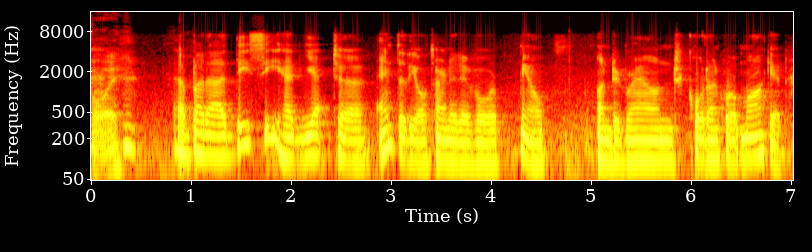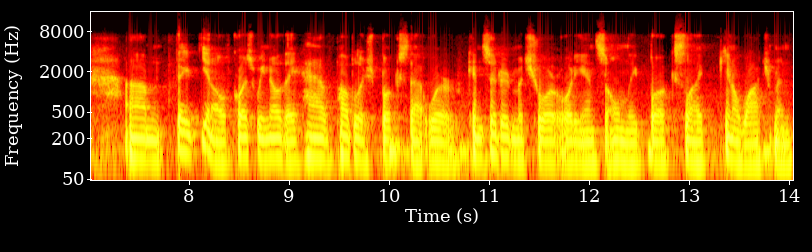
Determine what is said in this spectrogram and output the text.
Boy. Uh, but uh, DC had yet to enter the alternative or you know underground quote unquote market. Um, they you know of course we know they have published books that were considered mature audience only books like you know Watchmen,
